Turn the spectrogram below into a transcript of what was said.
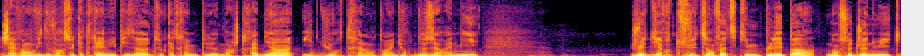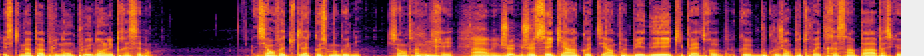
J'avais envie de voir ce quatrième épisode. Ce quatrième épisode marche très bien. Il dure très longtemps. Il dure deux heures et demie. Je vais te dire tout de suite, en fait, ce qui me plaît pas dans ce John Wick et ce qui m'a pas plu non plus dans les précédents. C'est en fait toute la cosmogonie qu'ils sont en train de Mhm. créer. Ah oui. Je, oui. je sais qu'il y a un côté un peu BD qui peut être que beaucoup de gens peuvent trouver très sympa parce que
